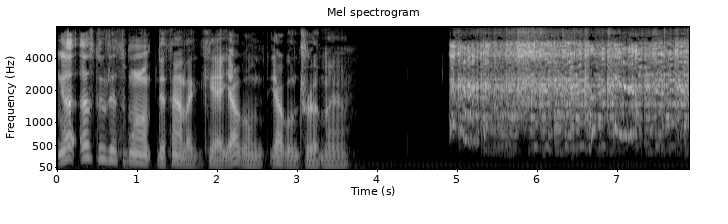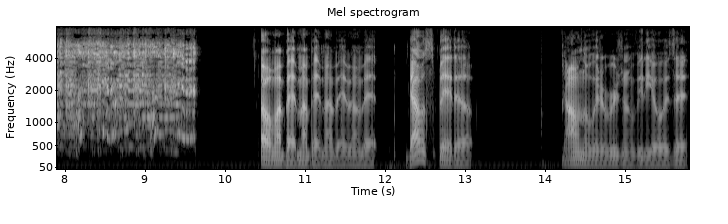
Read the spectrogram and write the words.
let's do this one that sounds like a cat. Y'all gonna y'all gonna trip, man. Oh, my bad, my bad, my bad, my bad. That was sped up. I don't know where the original video is at,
